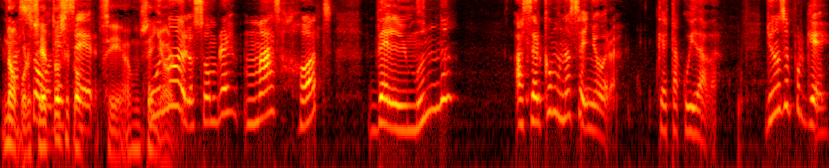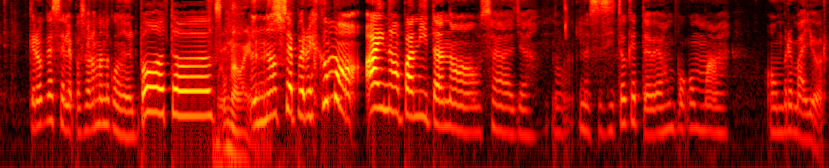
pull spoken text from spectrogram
No, por cierto, de se con- ser sí, es un señor. uno de los hombres más hot del mundo a ser como una señora que está cuidada. Yo no sé por qué. Creo que se le pasó la mano con el botox. Una vaina No sé, pero es como, ay no, panita, no, o sea, ya, no, necesito que te veas un poco más hombre mayor.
